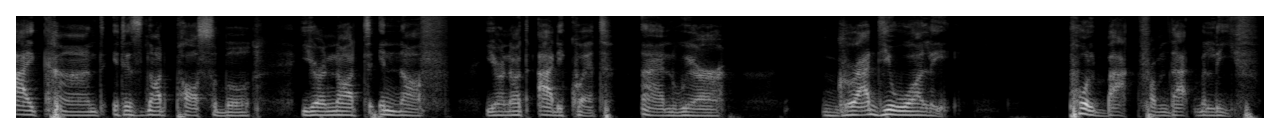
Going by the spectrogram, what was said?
I can't, it is not possible, you're not enough, you're not adequate, and we are gradually pulled back from that belief.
